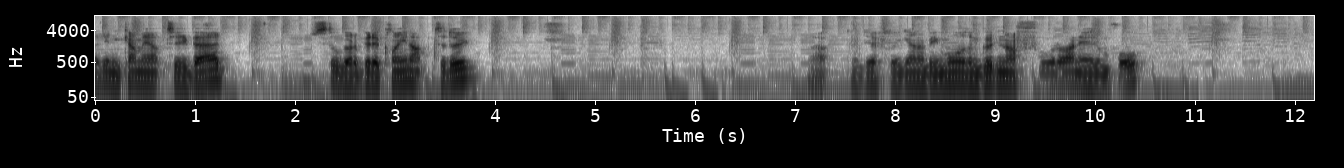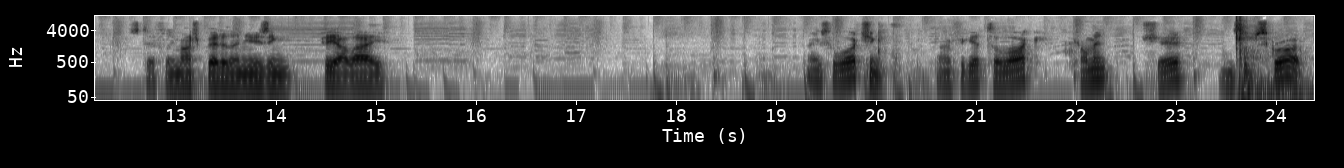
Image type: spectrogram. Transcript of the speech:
They didn't come out too bad. Still got a bit of cleanup to do. But they're definitely going to be more than good enough for what I need them for. It's definitely much better than using PLA. Thanks for watching. Don't forget to like, comment, share and subscribe.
